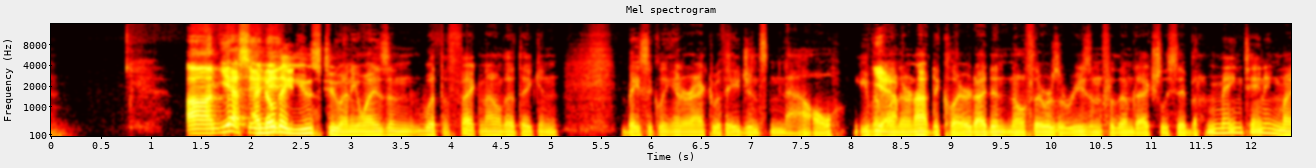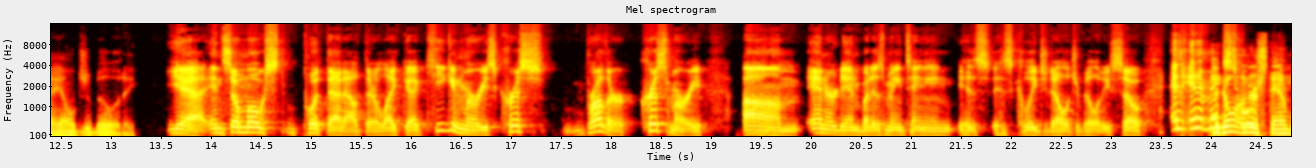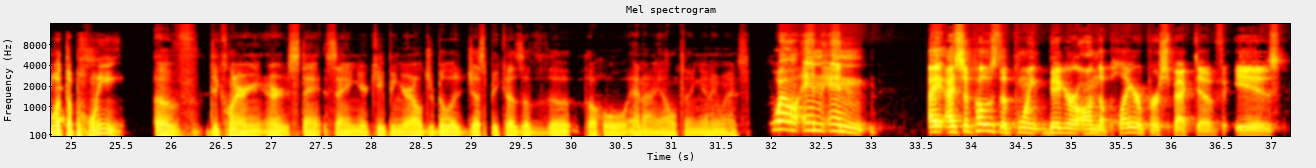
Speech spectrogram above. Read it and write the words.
Um, yes, I know it- they used to, anyways, and with the fact now that they can basically interact with agents now, even Yeah. when they're not declared, I didn't know if there was a reason for them to actually say, "But I'm maintaining my eligibility." Yeah, and so most put that out there. Like uh, Keegan Murray's Kris brother, Kris Murray, um, entered in, but is maintaining his his collegiate eligibility. So, and and it makes I don't total- understand what the point of declaring or sta- saying you're keeping your eligibility just because of the the whole NIL thing, anyways. Well, and and I, I suppose the point bigger on the player perspective is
